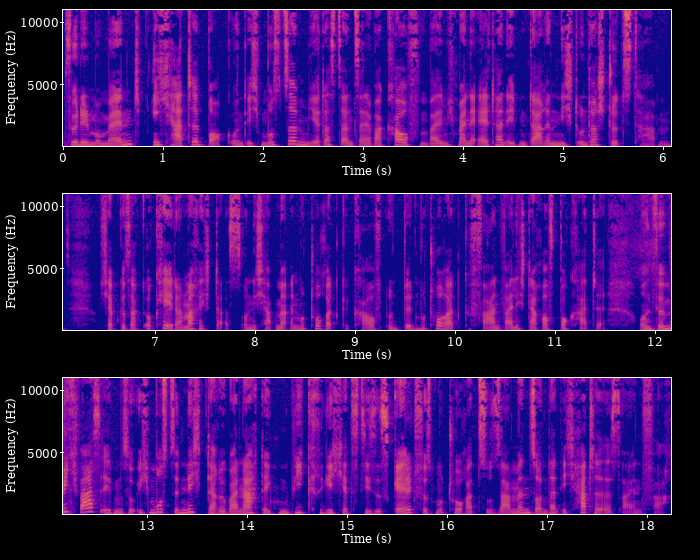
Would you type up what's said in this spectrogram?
für den Moment, ich hatte Bock und ich musste mir das dann selber kaufen, weil mich meine Eltern eben darin nicht unterstützt haben. Ich habe gesagt, okay, dann mache ich das. Und ich habe mir ein Motorrad gekauft und bin Motorrad gefahren, weil ich darauf Bock hatte. Und für mich war es eben so, ich musste nicht darüber nachdenken, wie kriege ich jetzt dieses Geld fürs Motorrad zusammen, sondern ich hatte es einfach.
